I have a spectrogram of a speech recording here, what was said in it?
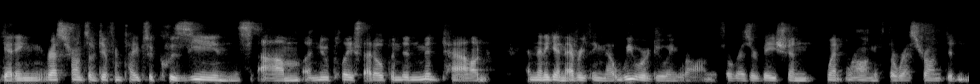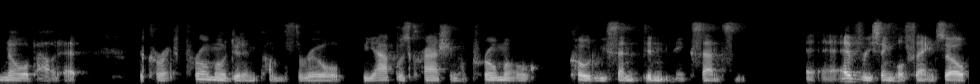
getting restaurants of different types of cuisines, um, a new place that opened in Midtown, and then again, everything that we were doing wrong. If a reservation went wrong, if the restaurant didn't know about it, the correct promo didn't come through, the app was crashing, a promo code we sent didn't make sense, every single thing. So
